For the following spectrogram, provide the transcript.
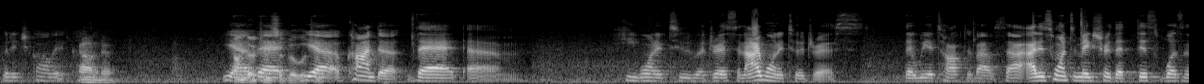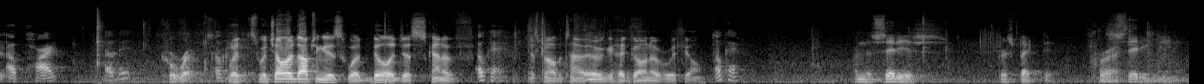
what did you call it? Conduct. Yeah, Conduct and that, civility. yeah, of conduct that um, he wanted to address and I wanted to address, that we had talked about. So I I just wanted to make sure that this wasn't a part of it. Correct. Okay. What, what y'all are adopting is what Bill had just kind of, Okay, spent all the time, uh, had gone over with y'all. okay. From the city's perspective. Correct. City meaning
